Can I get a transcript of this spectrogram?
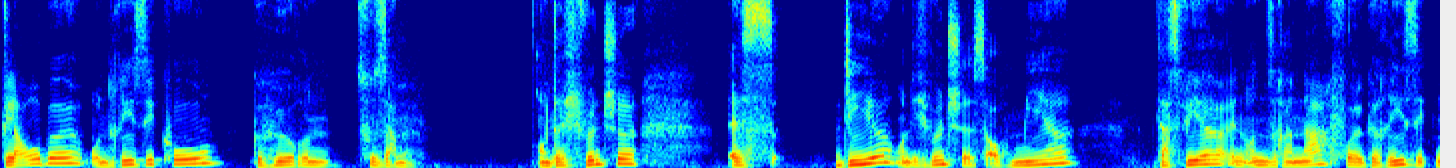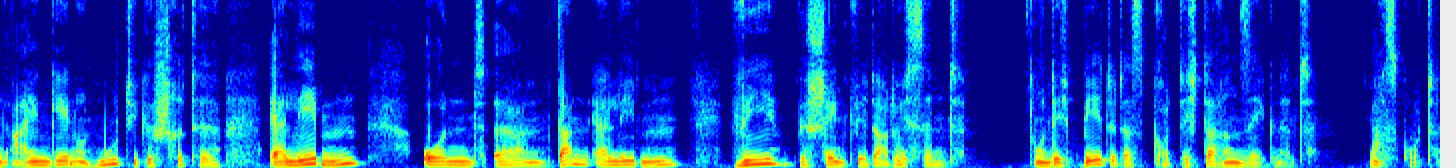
Glaube und Risiko gehören zusammen. Und ich wünsche es dir und ich wünsche es auch mir, dass wir in unserer Nachfolge Risiken eingehen und mutige Schritte erleben und äh, dann erleben, wie beschenkt wir dadurch sind. Und ich bete, dass Gott dich darin segnet. Mach's gut.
